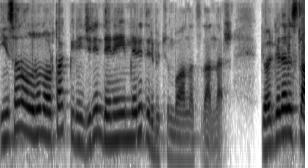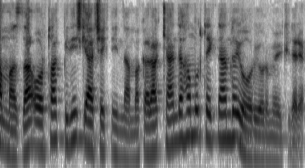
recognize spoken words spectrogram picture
İnsanoğlunun ortak bilincinin deneyimleridir bütün bu anlatılanlar. Gölgeler ıslanmazda ortak bilinç gerçekliğinden bakarak kendi hamur teknemde yoğuruyorum öyküleri.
